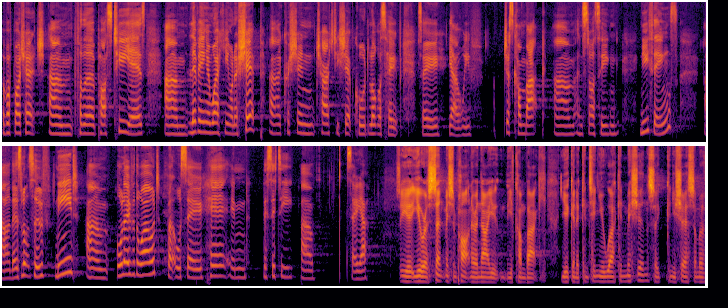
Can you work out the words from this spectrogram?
Above Bar Church um, for the past two years, um, living and working on a ship, a Christian charity ship called Logos Hope. So, yeah, we've just come back um, and starting new things. Uh, there's lots of need um, all over the world, but also here in the city. Uh, so, yeah. So you, you were a sent mission partner, and now you, you've come back. You're going to continue working mission. So can you share some of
